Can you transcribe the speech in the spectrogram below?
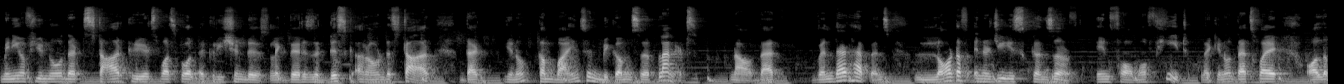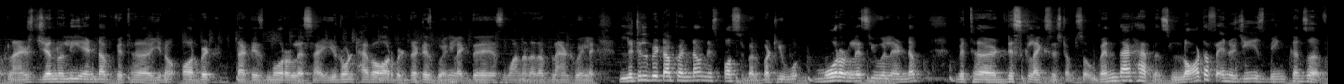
many of you know that star creates what's called accretion disk. Like there is a disk around a star that you know combines and becomes uh, planets now that when that happens a lot of energy is conserved in form of heat. Like you know that's why all the planets generally end up with a you know orbit that is more or less high. You don't have an orbit that is going like this one another planet going like little bit up and down is possible but you more or less you will end up with a disk like system. So when that happens a lot of energy is being conserved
